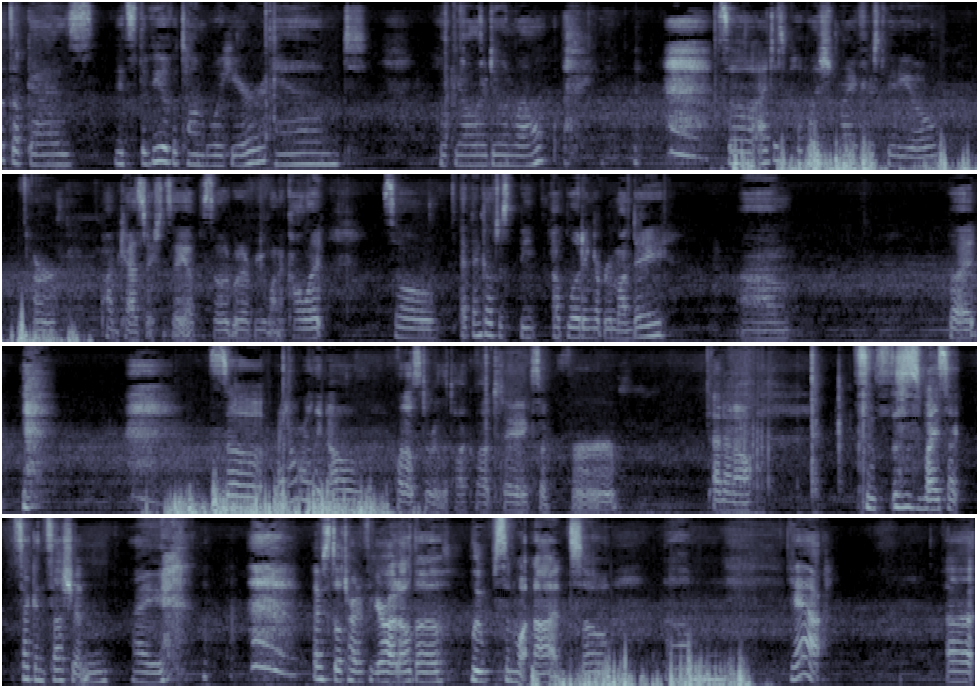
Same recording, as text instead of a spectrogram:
What's up, guys? It's the View of a Tomboy here, and hope y'all are doing well. so, I just published my first video, or podcast, I should say, episode, whatever you want to call it. So, I think I'll just be uploading every Monday. Um, but, so, I don't really know what else to really talk about today, except for, I don't know since this is my sec- second session, I I'm still trying to figure out all the loops and whatnot. So, um, yeah. Uh,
